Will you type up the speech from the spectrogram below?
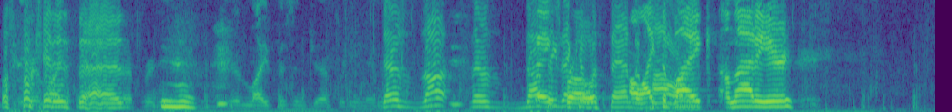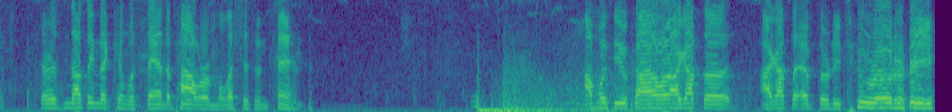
Let's go Your get his ass. Your life is in jeopardy, nigga. There's not, there's nothing Thanks, that bro. can withstand I the like power. the bike. I'm out of here. There's nothing that can withstand the power of malicious intent. I'm with you, Kyler. I got the, I got the F32 rotary.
